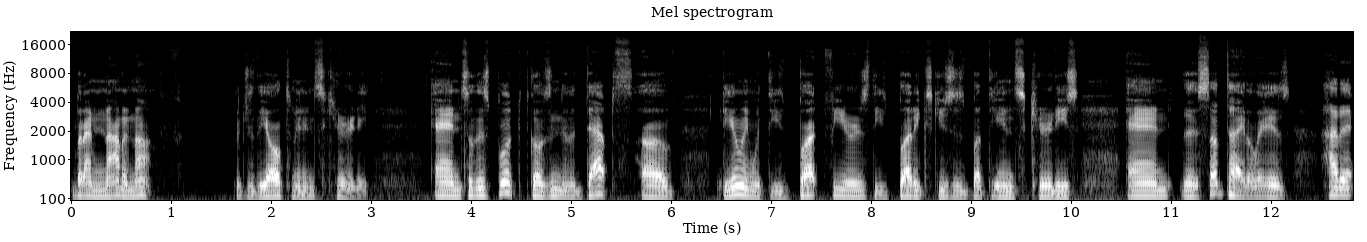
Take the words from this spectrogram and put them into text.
but I'm not enough, which is the ultimate insecurity. And so this book goes into the depths of dealing with these butt fears, these butt excuses, but the insecurities. And the subtitle is How to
